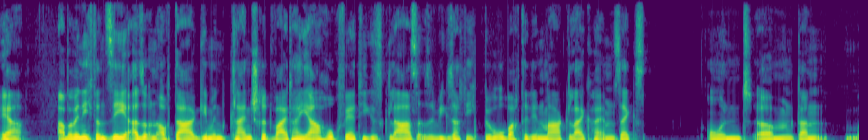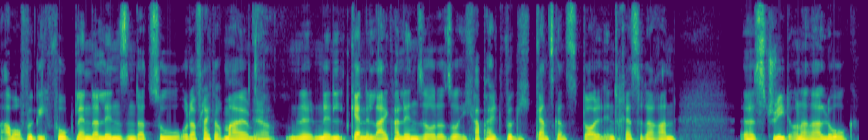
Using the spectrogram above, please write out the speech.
Ja, aber wenn ich dann sehe, also und auch da gehen wir einen kleinen Schritt weiter, ja, hochwertiges Glas. Also wie gesagt, ich beobachte den Markt Leica M6 und ähm, dann aber auch wirklich Vogtländer-Linsen dazu oder vielleicht auch mal Ja. eine, eine, gerne Leica-Linse oder so. Ich habe halt wirklich ganz, ganz doll Interesse daran, äh, Street und Analog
